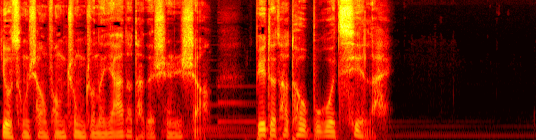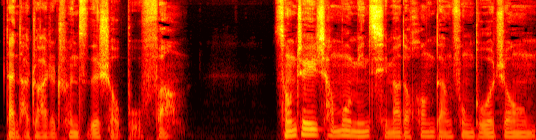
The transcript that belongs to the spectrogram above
又从上方重重的压到他的身上，憋得他透不过气来。但他抓着春子的手不放。从这一场莫名其妙的荒诞风波中，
